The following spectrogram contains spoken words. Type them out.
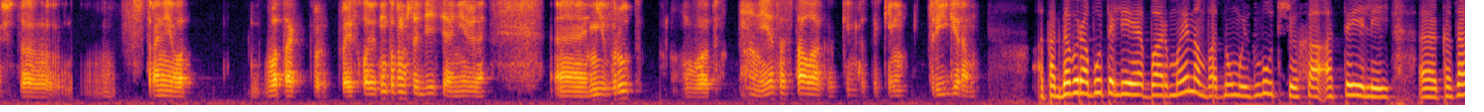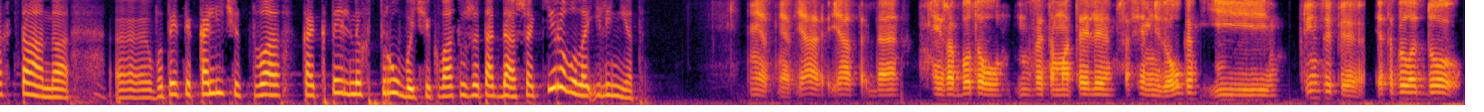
что в стране вот, вот так происходит. Ну, потому что дети, они же э, не врут. Вот. И это стало каким-то таким триггером. А когда вы работали барменом в одном из лучших а, отелей э, Казахстана, э, вот эти количество коктейльных трубочек вас уже тогда шокировало или нет? Нет, нет, я, я тогда и работал в этом отеле совсем недолго. И, в принципе, это было до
